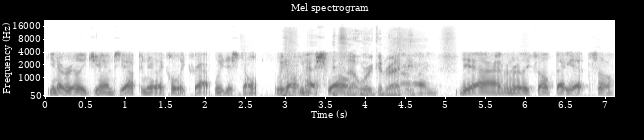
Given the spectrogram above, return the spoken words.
you know really jams you up, and you're like, holy crap, we just don't we don't mesh well. It's not working right. Um, yeah, I haven't really felt that yet. So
